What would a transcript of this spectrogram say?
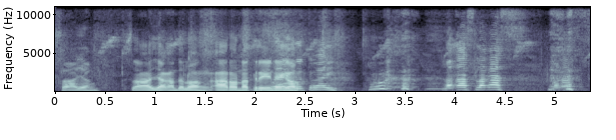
Sayang. Sayang ang dalawang araw na training. Oh. Try, try. lakas, lakas. Lakas.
